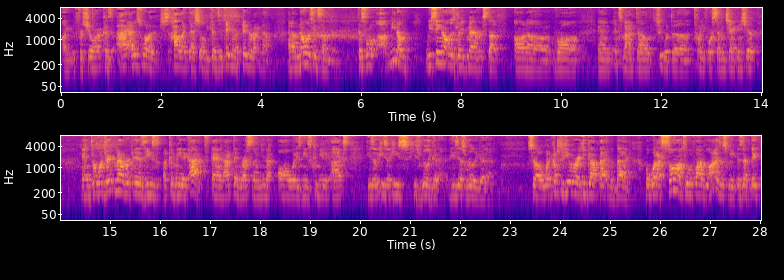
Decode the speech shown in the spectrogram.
like, for sure. Because I, I just want to highlight that show because they're taking a pivot right now, and I'm noticing something. Because for uh, you know, we've seen all this Drake Maverick stuff on uh, Raw and, and SmackDown with the 24/7 Championship. And what Drake Maverick is, he's a comedic act, and I think wrestling, you know, always needs comedic acts. He's a, he's a, he's he's really good at it. He's just really good at it. So when it comes to humor, he got that in the bag. But what I saw on 205 Live this week is that they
